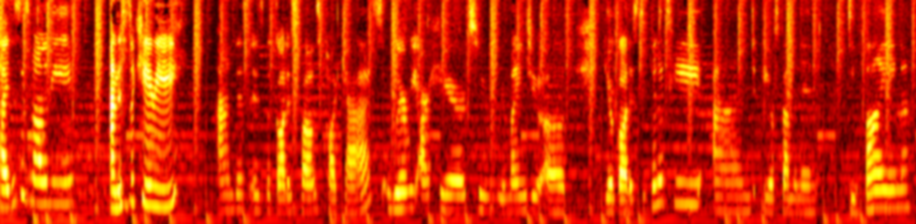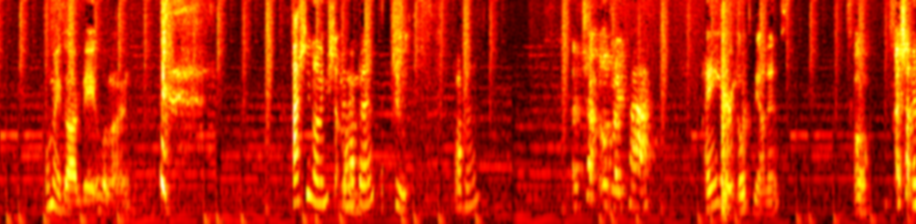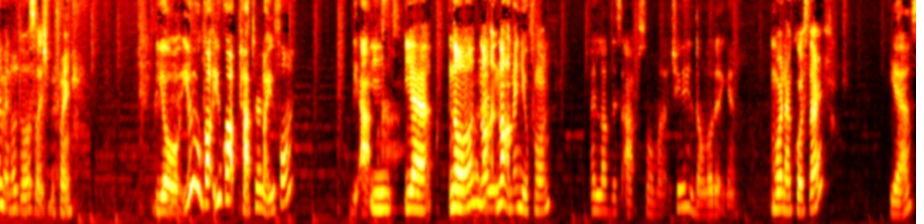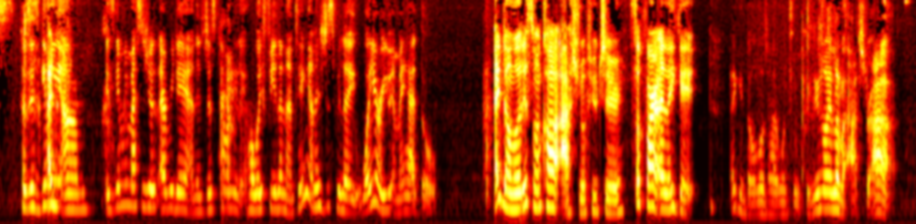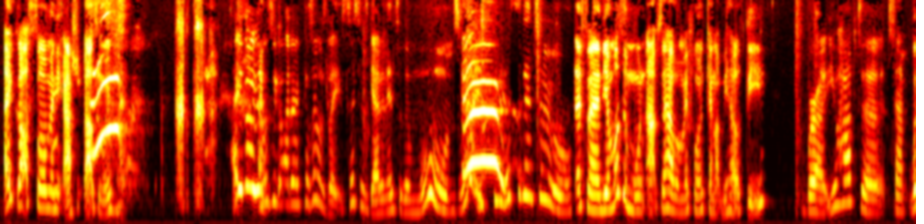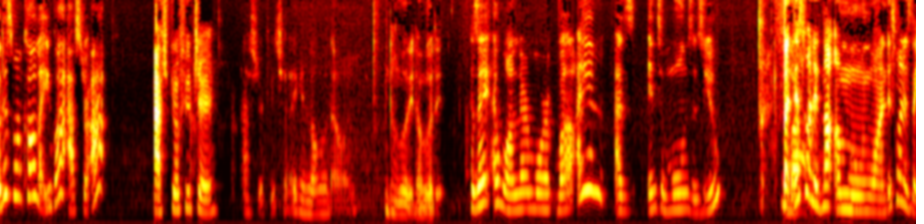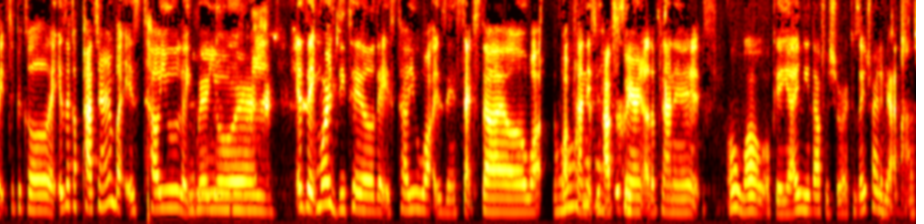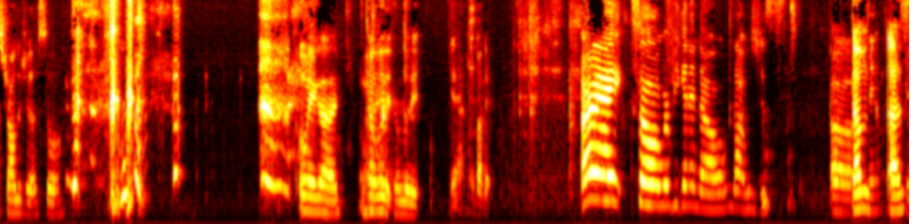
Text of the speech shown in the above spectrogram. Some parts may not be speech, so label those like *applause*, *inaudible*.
Hi, this is Melanie. And this is Akili. And this is the Goddess Files podcast, where we are here to remind you of your goddess divinity and your feminine divine. Oh my god, wait, hold on. *laughs* Actually, no, let me shut my What happened? Shoot. What happened? A truck will drive past. I didn't hear it go, to be honest. Oh. I shut my window door, so it should be fine. Yo, you got you got pattern on your phone? The app. Yeah. No, Oh not I- not on my new phone. I love this app so much. You need to download it again. More than CoStar. Yes, because it's giving I- me um, it's giving me messages every day, and it's just telling me like how I feeling and thing, and it's just be like, why are you in my head though? I downloaded this one called Astro Future. So far, I like it. I can download that one too, because you know I love an Astra app. I got so many Astro apps. *laughs* *laughs* on my phone. I know you got it because it was like sis is getting into the moons. What are you *laughs* listening to, Listen, the amount of moon apps I have on my phone cannot be healthy. Bruh, You have to send. What is one called? Like you got Astro app? Astro Future. Astro Future. I can download that one. Download it, download it. Because I, I want to learn more. Well, I am as into moons as you. But this one is not a moon one. This one is like typical. Like it's like a pattern, but it's tell you like where your Mm. It's like more detailed. Like it's tell you what is in sextile, what what Oh. planets you have square in other planets. Oh wow. Okay, yeah, I need that for sure. Because they're trying to Yeah. become an astrologer. So *laughs* Oh my god! Download it, download it. yeah, I got it. All right, so we're beginning now. That was just uh That was us.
